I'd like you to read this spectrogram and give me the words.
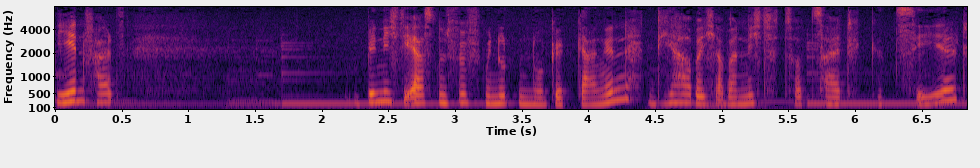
Jedenfalls bin ich die ersten fünf Minuten nur gegangen. Die habe ich aber nicht zur Zeit gezählt.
